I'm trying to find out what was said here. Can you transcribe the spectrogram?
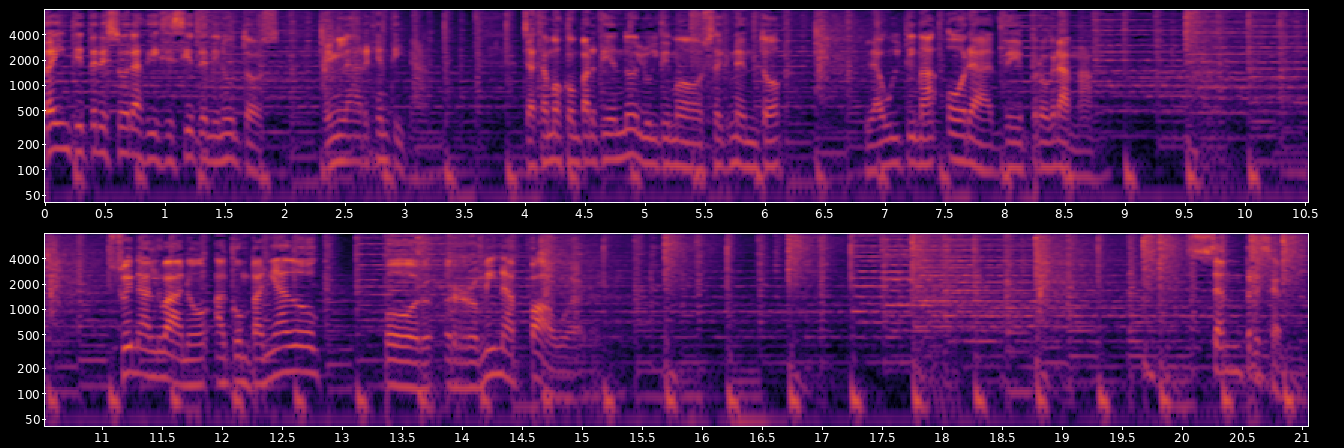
23 horas 17 minutos en la Argentina. Ya estamos compartiendo el último segmento, la última hora de programa. Suena Albano acompañado por Romina Power. Sempre, sempre.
